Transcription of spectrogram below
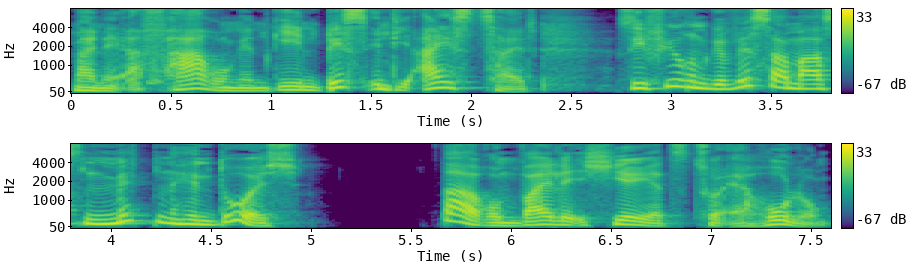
Meine Erfahrungen gehen bis in die Eiszeit. Sie führen gewissermaßen mitten hindurch. Darum weile ich hier jetzt zur Erholung.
